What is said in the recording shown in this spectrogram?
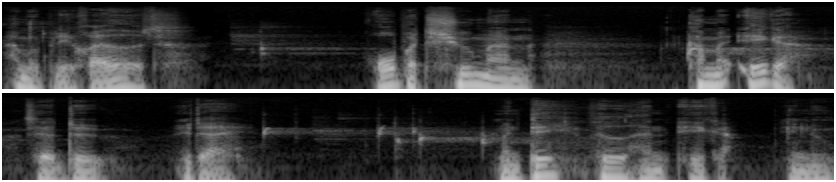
han må blive reddet. Robert Schumann kommer ikke til at dø i dag. Men det ved han ikke endnu.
